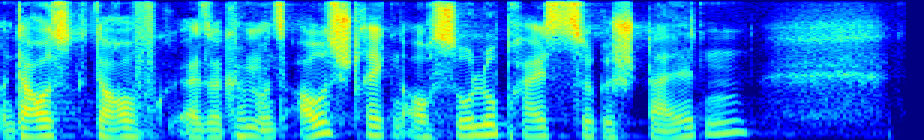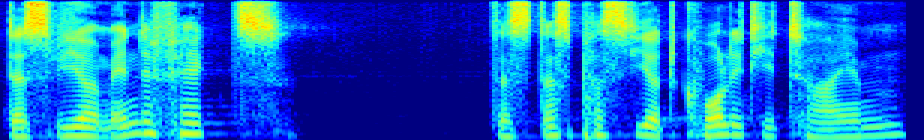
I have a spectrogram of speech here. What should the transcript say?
Und daraus, darauf also können wir uns ausstrecken, auch Solopreis zu gestalten, dass wir im Endeffekt, dass das passiert, Quality Time,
